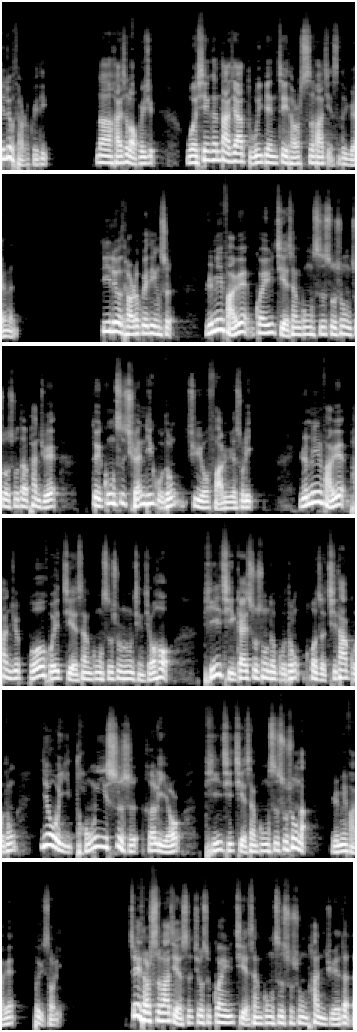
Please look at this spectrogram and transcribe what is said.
第六条的规定。那还是老规矩，我先跟大家读一遍这条司法解释的原文。第六条的规定是：人民法院关于解散公司诉讼作出的判决，对公司全体股东具有法律约束力。人民法院判决驳回解散公司诉讼请求后，提起该诉讼的股东或者其他股东又以同一事实和理由提起解散公司诉讼的，人民法院不予受理。这条司法解释就是关于解散公司诉讼判决的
